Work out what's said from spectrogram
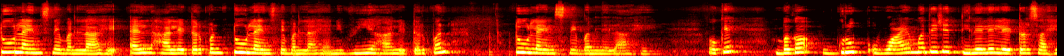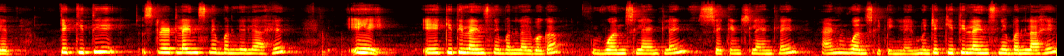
टू लाईन्सने बनला आहे. एल हा लेटर पण टू लाईन्सने बनला आणि व्ही हा लेटर पण टू लाईन्सने बनलेला आहे. ओके बघा ग्रुप वायमध्ये जे दिलेले लेटर्स आहेत ते किती स्ट्रेट लाईन्सने बनलेले आहेत? ए ए किती लाईन्सने म्हणजे बनला आहे बघा? One slant line second slant line and one sleeping line म्हणजे किती लाईन्सने बनला आहे?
